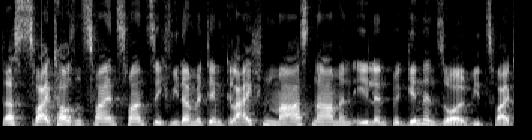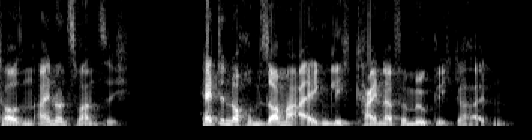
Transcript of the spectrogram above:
Dass 2022 wieder mit dem gleichen Maßnahmenelend beginnen soll wie 2021, hätte noch im Sommer eigentlich keiner für möglich gehalten.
